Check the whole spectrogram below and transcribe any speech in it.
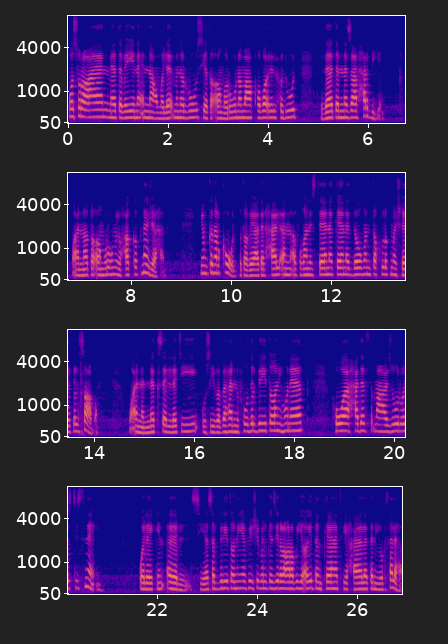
وسرعان ما تبين أن عملاء من الروس يتآمرون مع قبائل الحدود ذات النزعة الحربية وأن تآمرهم يحقق نجاحا. يمكن القول بطبيعة الحال أن أفغانستان كانت دوما تخلق مشاكل صعبة. وأن النكسة التي أصيب بها النفوذ البريطاني هناك هو حدث معزول واستثنائي. ولكن السياسة البريطانية في شبه الجزيرة العربية أيضا كانت في حالة يرثى لها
